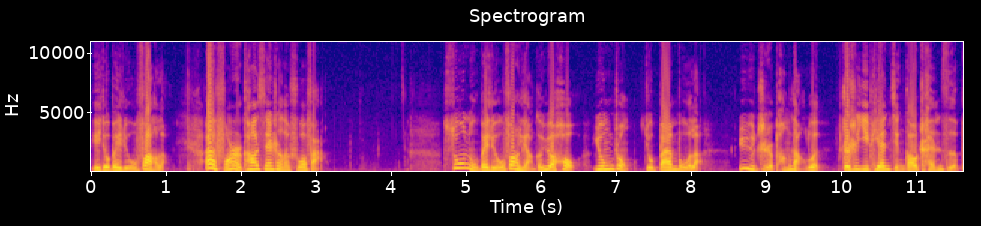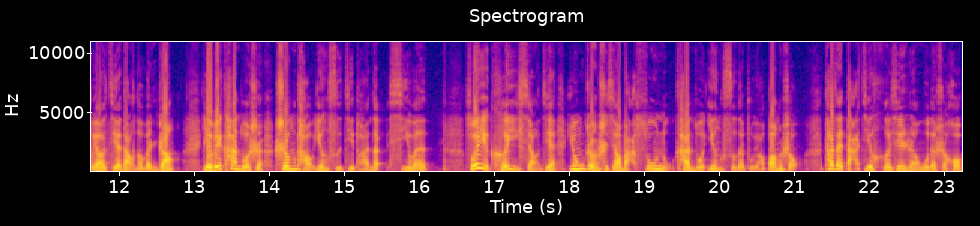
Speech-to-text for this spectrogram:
也就被流放了。按冯尔康先生的说法，苏努被流放两个月后，雍正就颁布了《御制朋党论》，这是一篇警告臣子不要结党的文章，也被看作是声讨应四集团的檄文。所以可以想见，雍正是想把苏努看作应四的主要帮手。他在打击核心人物的时候，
